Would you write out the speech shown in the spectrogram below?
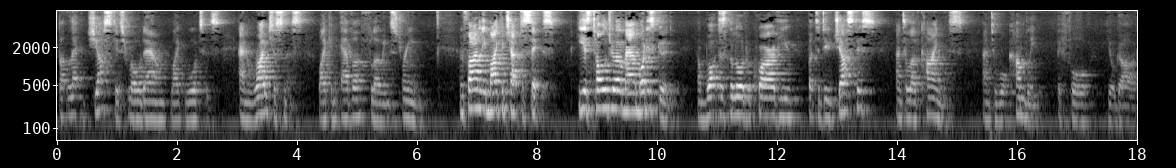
But let justice roll down like waters, and righteousness like an ever flowing stream. And finally, Micah chapter 6. He has told you, O man, what is good, and what does the Lord require of you but to do justice and to love kindness and to walk humbly before your God.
